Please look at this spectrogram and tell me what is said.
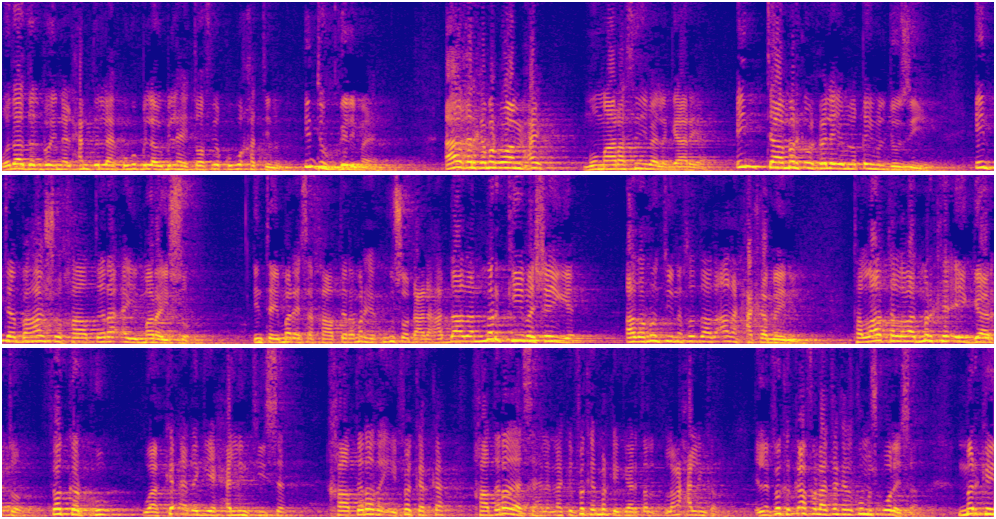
Wadaad walbo in alxamdulilah kugu bilow bilahi towfiiq kugu khatimo intuu ku geli maaya aakhirka marka waa maxay mumaarasadii baa la gaaraya. Intaa marka wuxuu leeya ibnuqayim aljawsiya inta bahashu khaaira ay marayso intay maraysa khaaira markay kugu soo dhacda haddaadan markiiba shayga aadan runtii nafsadaada aadan xakamaynin. Tallaabta labaad marka ay gaarto fakarku waa ka adagyahay xallintiisa. Khaairada iyo fakarka khaairadaa sahlan laakiin fakar markay gaarto lama xallin karo. Ilan fakarka afar labaatankaas ku mashquulaysa. Markay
